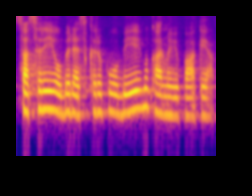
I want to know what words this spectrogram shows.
සසරේ ඔබ රැස් කරපු ඔබේම කර්ම විපාකයක්.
